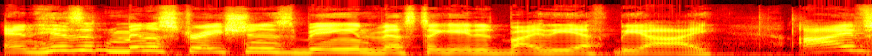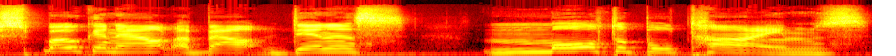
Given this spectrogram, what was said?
and his administration is being investigated by the FBI. I've spoken out about Dennis multiple times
